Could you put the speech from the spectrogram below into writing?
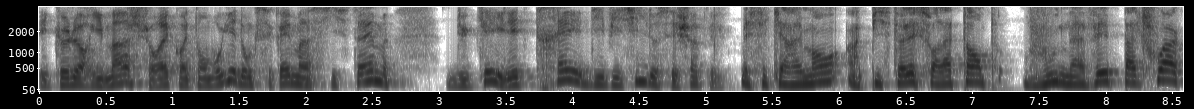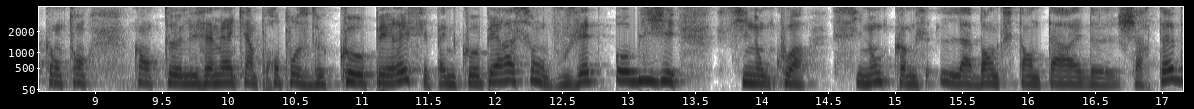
et que leur image serait complètement brouillée. Donc c'est quand même un système duquel il est très difficile de s'échapper. Mais c'est carrément un pistolet sur la tempe. Vous n'avez pas de choix. Quand, on, quand les Américains proposent de coopérer, c'est pas une coopération. Vous êtes obligé. Sinon quoi? Sinon, comme la banque Standard Chartered,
